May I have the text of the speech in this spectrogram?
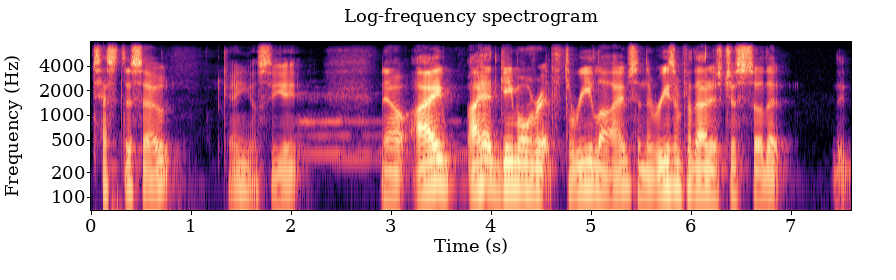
test this out. Okay, you'll see it now, I I had game over at three lives, and the reason for that is just so that the,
